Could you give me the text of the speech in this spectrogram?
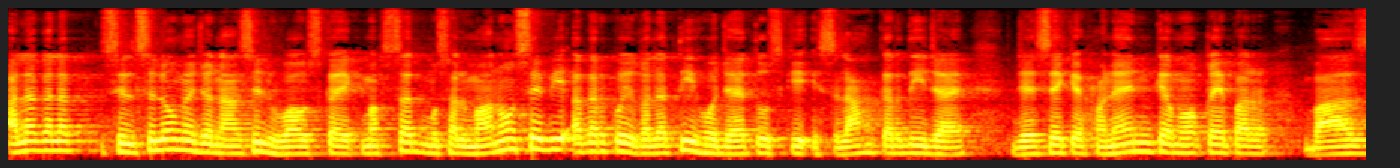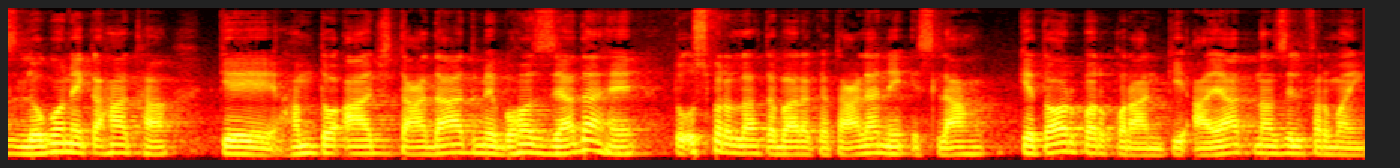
الگ الگ سلسلوں میں جو نازل ہوا، اس کا ایک مقصد مسلمانوں سے بھی اگر کوئی غلطی ہو جائے تو اس کی اصلاح کر دی جائے۔ جیسے کہ حنین کے موقع پر بعض لوگوں نے کہا تھا کہ ہم تو آج تعداد میں بہت زیادہ ہیں، تو اس پر اللہ تبارک تعالیٰ نے اصلاح کے طور پر قرآن کی آیات نازل فرمائیں۔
